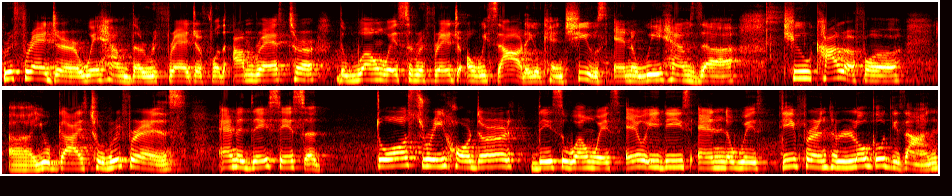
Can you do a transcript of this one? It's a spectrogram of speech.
refrigerator. We have the refrigerator for the armrest the one with refrigerator or without you can choose. And we have the two color for uh, you guys to reference. And this is a door three holder this one with LEDs and with different logo design.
